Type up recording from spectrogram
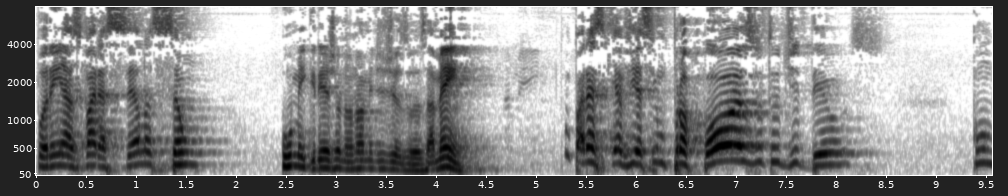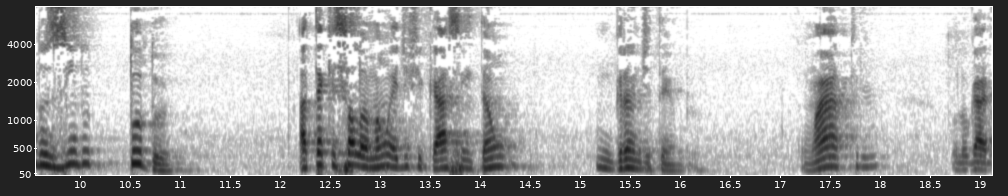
porém as várias celas são uma igreja no nome de Jesus. Amém? Amém. Então parece que havia assim um propósito de Deus conduzindo tudo, até que Salomão edificasse então um grande templo, um átrio, o lugar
